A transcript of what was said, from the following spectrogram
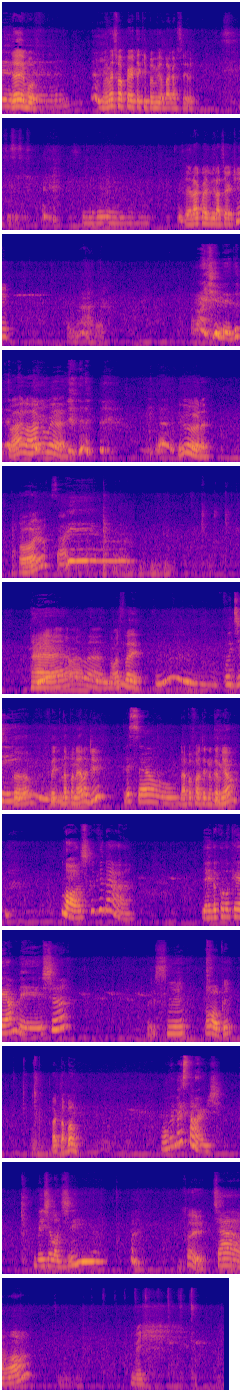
E aí, amor? Vem mais sua perto aqui pra me ver a bagaceira. Será que vai virar certinho? Tomara. Ai, que medo. Vai logo, mulher. Segura. Olha. Saiu. É, malandro. Mostra aí. Pudim. Então, feito na panela de... Pressão. Dá pra fazer no caminhão? Lógico que dá. E ainda coloquei ameixa. Aí sim, hein? Top, hein? Será que tá bom? Vamos ver mais tarde. Bem geladinho. Isso aí. Tchau, ó. Vixe.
